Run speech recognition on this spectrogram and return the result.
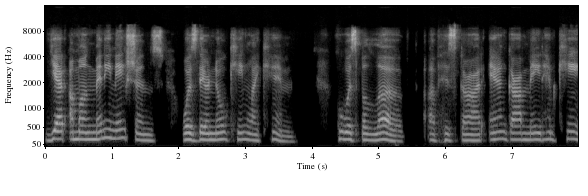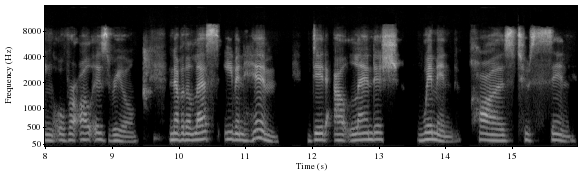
Yet among many nations was there no king like him, who was beloved of his God, and God made him king over all Israel. Nevertheless, even him did outlandish women cause to sin.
